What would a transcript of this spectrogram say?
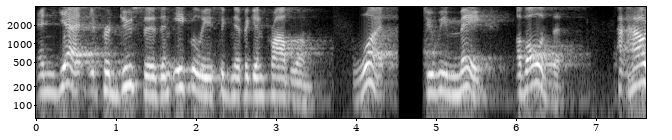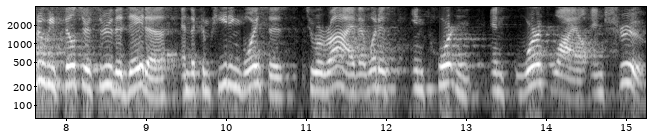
And yet, it produces an equally significant problem what do we make of all of this? How do we filter through the data and the competing voices to arrive at what is important and worthwhile and true?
